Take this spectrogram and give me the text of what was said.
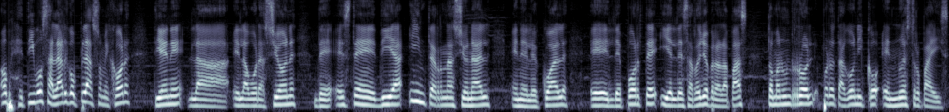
objetivos a largo plazo mejor tiene la elaboración de este Día Internacional en el cual el deporte y el desarrollo para la paz toman un rol protagónico en nuestro país.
